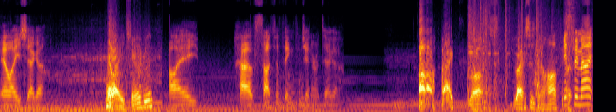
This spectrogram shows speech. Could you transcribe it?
How are you, Shagger? How are you, champion? I have such a thing for Jenna Ortega. Oh, fuck. Right. Races and a half. Missed me, mate!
